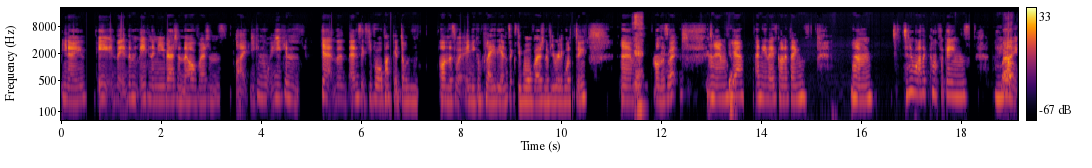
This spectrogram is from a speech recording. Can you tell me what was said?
you know, e- the, the, even the new version, the old versions. Like, you can you can get the N64 package on on the Switch, and you can play the N64 version if you really want to. Um, Yeah. on the Switch. Um, Yeah. yeah, any of those kind of things. Um, don't know what other comfort games. I Well, like.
